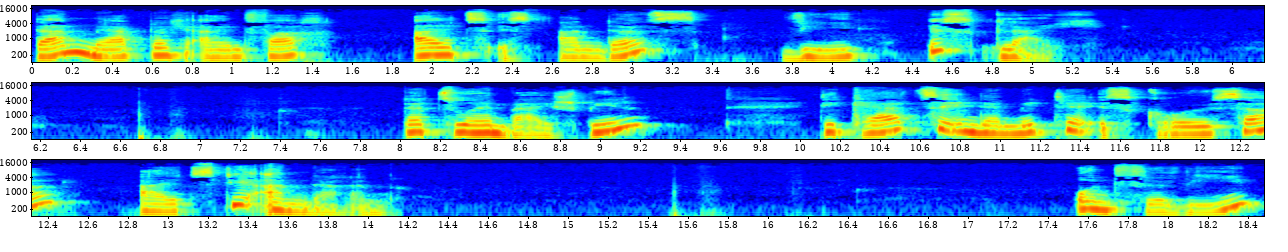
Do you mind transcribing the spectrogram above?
dann merkt euch einfach, als ist anders, wie ist gleich. Dazu ein Beispiel. Die Kerze in der Mitte ist größer als die anderen. Und für wie?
